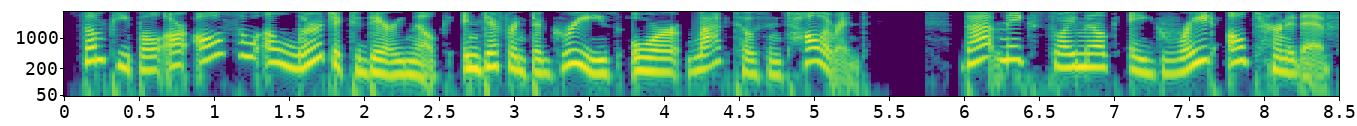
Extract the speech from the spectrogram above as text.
Some people are also allergic to dairy milk in different degrees or lactose intolerant. That makes soy milk a great alternative.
